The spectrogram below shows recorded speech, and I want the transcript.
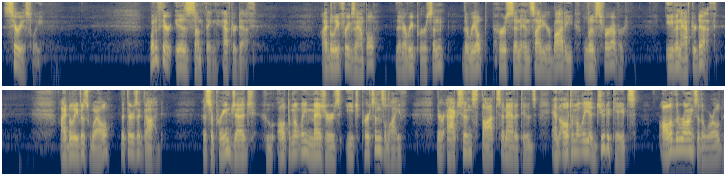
Seriously. What if there is something after death? I believe, for example, that every person, the real person inside of your body, lives forever, even after death. I believe as well that there's a God, a supreme judge who ultimately measures each person's life, their actions, thoughts, and attitudes, and ultimately adjudicates all of the wrongs of the world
